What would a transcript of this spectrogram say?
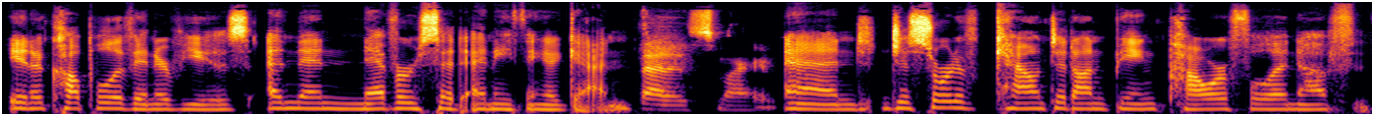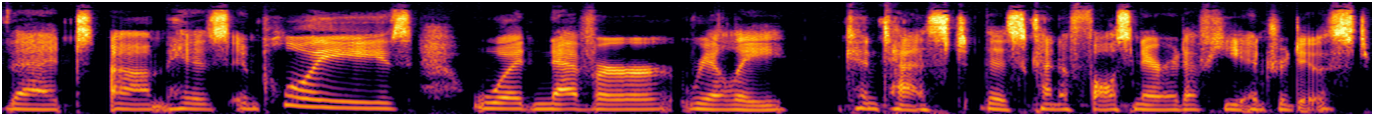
in a couple of interviews and then never said anything again That is smart. and just sort of counted on being powerful enough that um, his employees would never really contest this kind of false narrative he introduced.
